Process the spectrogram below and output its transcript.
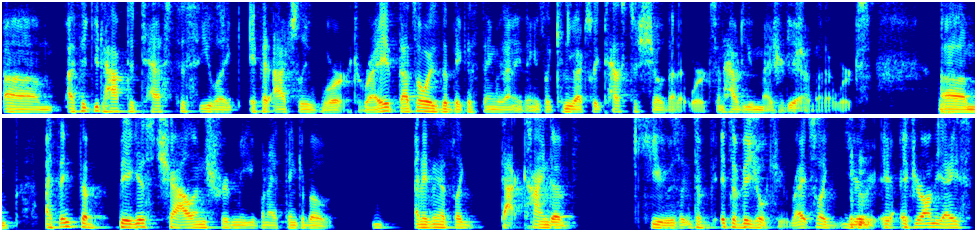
Um i think you'd have to test to see like if it actually worked right? That's always the biggest thing with anything is like can you actually test to show that it works and how do you measure to Yeah. show that it works? Um i think the biggest challenge for me when i think about anything that's like that kind of cue is like it's a it's a visual cue right? So like you're if you're on the ice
